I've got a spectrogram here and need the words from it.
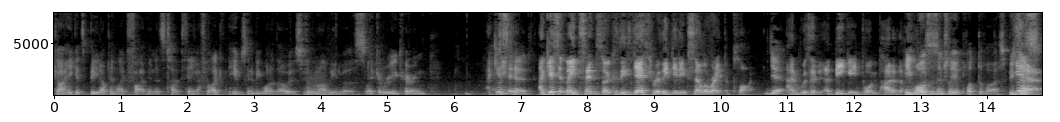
guy who gets beat up in like five minutes type thing. I feel like he was going to be one of those for the Hmm. Marvel universe, like a reoccurring. I guess Dickhead. it, I guess it made sense though because his death really did accelerate the plot Yeah, and was a, a big important part of the he plot. was essentially a plot device because yeah.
